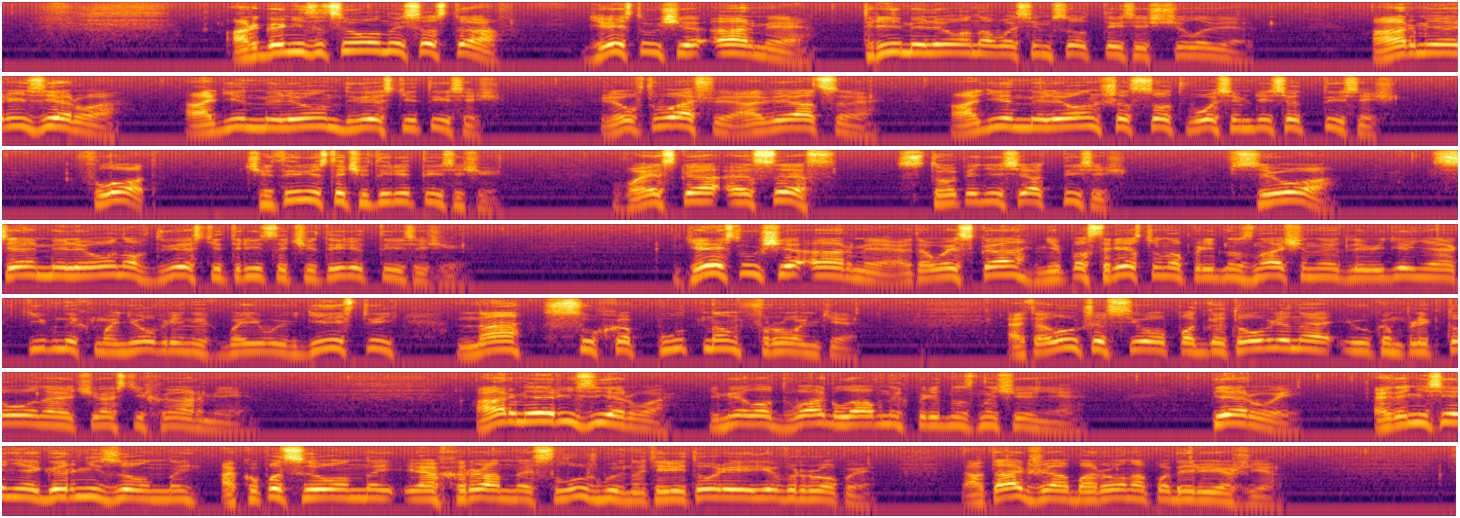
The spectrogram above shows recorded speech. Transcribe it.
Организационный состав. Действующая армия 3 миллиона 800 тысяч человек. Армия резерва 1 миллион 200 тысяч. Люфтваффе, авиация 1 миллион 680 тысяч. Флот 404 тысячи. Войска СС 150 тысяч. Всего 7 миллионов 234 тысячи. Действующая армия – это войска, непосредственно предназначенные для ведения активных маневренных боевых действий на сухопутном фронте. Это лучше всего подготовленная и укомплектованная часть их армии. Армия резерва имела два главных предназначения. Первый – это несение гарнизонной, оккупационной и охранной службы на территории Европы, а также оборона побережья.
